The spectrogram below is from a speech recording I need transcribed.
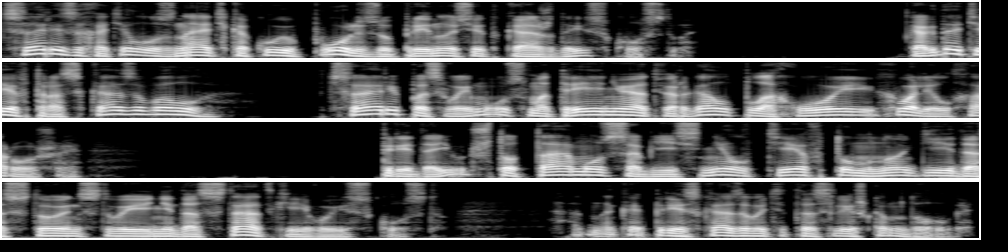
Царь захотел узнать, какую пользу приносит каждое искусство. Когда Тефт рассказывал, царь по своему усмотрению отвергал плохое и хвалил хорошее — передают, что Тамус объяснил Тефту многие достоинства и недостатки его искусств. Однако пересказывать это слишком долго.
